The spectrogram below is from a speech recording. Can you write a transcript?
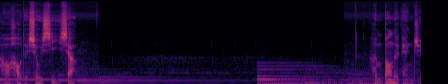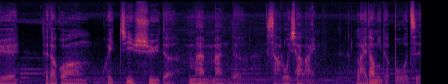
好好的休息一下。很棒的感觉，这道光会继续的慢慢的洒落下来，来到你的脖子。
